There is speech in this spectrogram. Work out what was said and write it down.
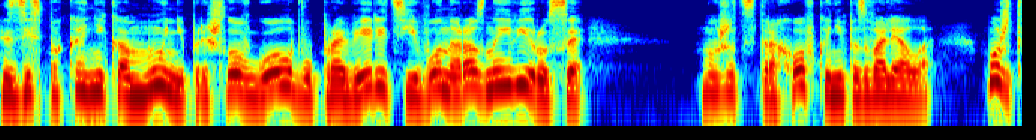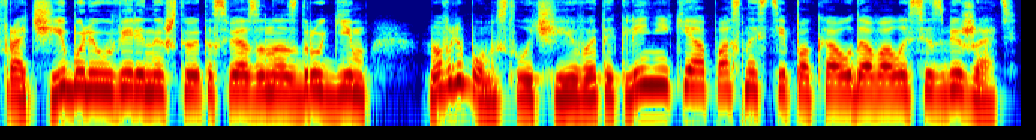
Здесь пока никому не пришло в голову проверить его на разные вирусы. Может, страховка не позволяла, может, врачи были уверены, что это связано с другим, но в любом случае в этой клинике опасности пока удавалось избежать.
